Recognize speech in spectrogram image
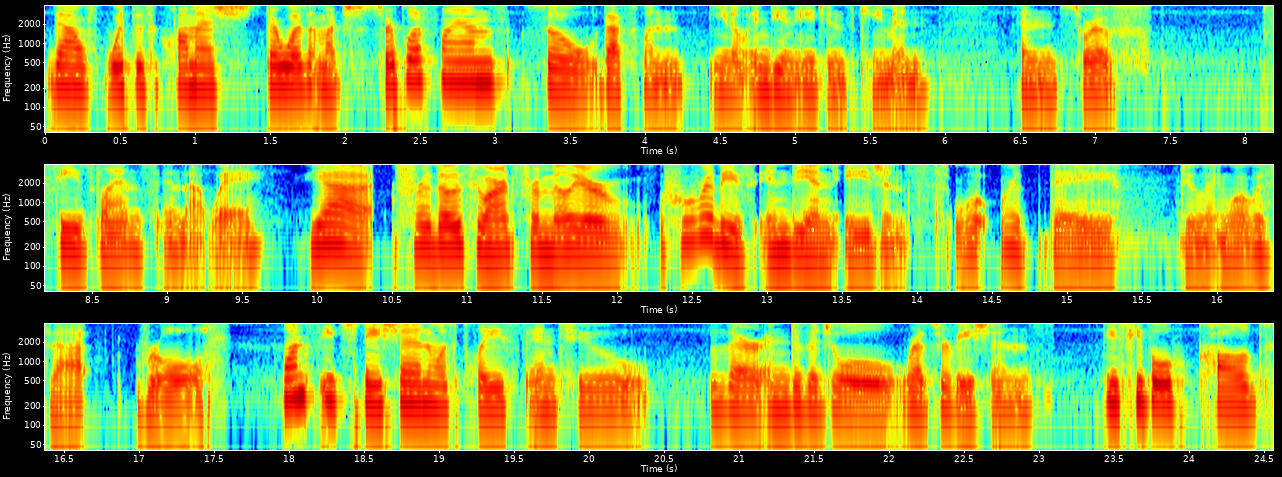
Now with the Suquamish, there wasn't much surplus lands, so that's when you know Indian agents came in and sort of seized lands in that way. Yeah, for those who aren't familiar, who were these Indian agents? What were they doing? What was that role? Once each nation was placed into their individual reservations, these people called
